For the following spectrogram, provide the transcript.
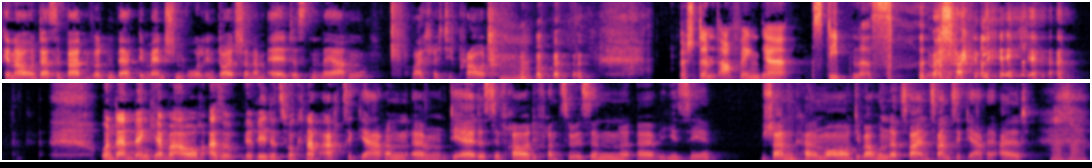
Genau, und dass in Baden-Württemberg die Menschen wohl in Deutschland am ältesten werden. War ich richtig proud. Mhm. Bestimmt auch wegen der Steepness. Wahrscheinlich. Und dann denke ich aber auch, also wir reden jetzt von knapp 80 Jahren. Ähm, die älteste Frau, die Französin, äh, wie hieß sie? Jeanne Calment, die war 122 Jahre alt. Mhm.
